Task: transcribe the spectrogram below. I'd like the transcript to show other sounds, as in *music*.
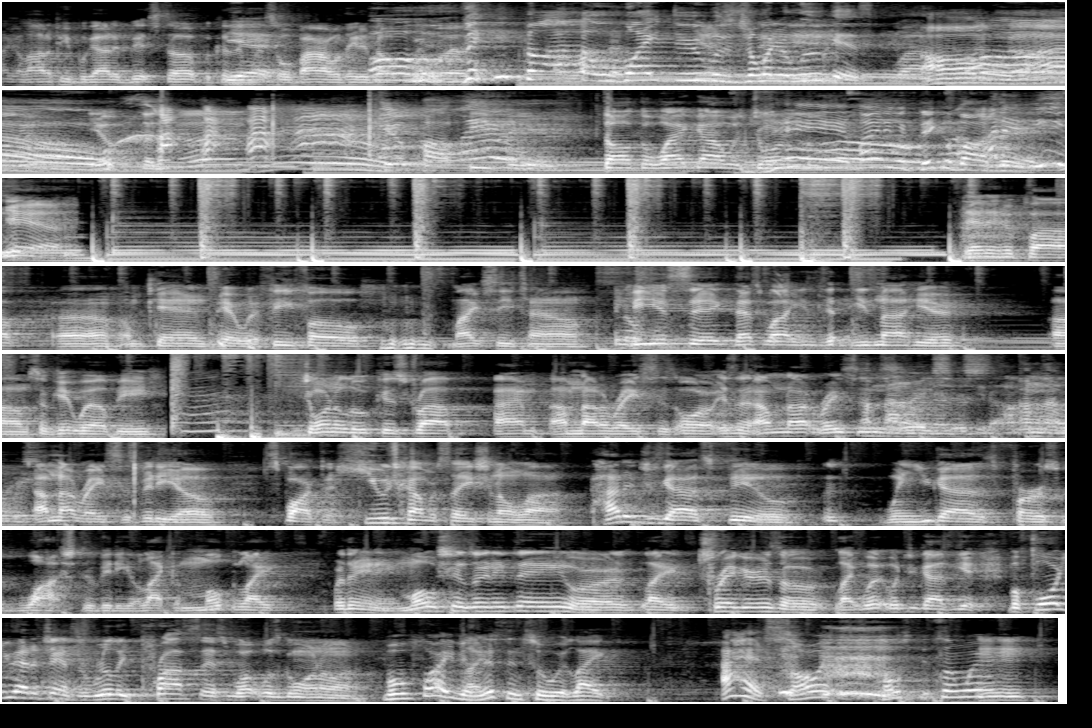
Like a lot of people got it bitched up because Yeah. it went so viral. They didn't know who it Oh, *laughs* was. they thought the white dude was Joyner did. Lucas. Wow. Oh, wow. Yep, the non hip hop people thought the white guy was Joyner. Damn, I didn't even think about that. Yeah. Dead in hip hop. Uh, I'm Ken here with FIFO, *laughs* Mike Seatown. B is sick. That's why he's he's not here. Um, so get well, B. Joyner Lucas dropped. I'm I'm not a racist, or is it I'm not racist? I'm not racist. I'm not racist. I'm not racist video sparked a huge conversation online. How did you guys feel when you guys first watched the video? Like emo- like were there any emotions or anything or like triggers or like what what you guys get before you had a chance to really process what was going on? But before I even Like- listened to it, like I had saw it posted somewhere, Mm-hmm.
